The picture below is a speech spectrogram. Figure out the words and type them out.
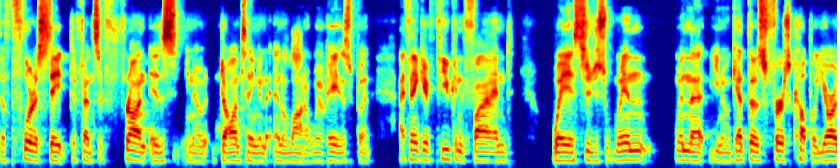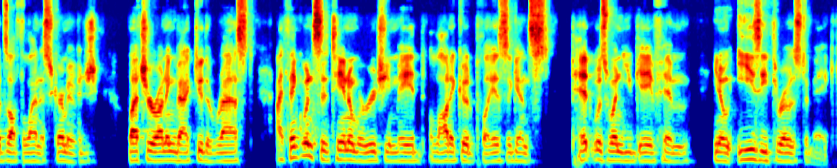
the Florida State defensive front is, you know, daunting in, in a lot of ways, but I think if you can find ways to just win, win that, you know, get those first couple yards off the line of scrimmage, let your running back do the rest. I think when Santino Marucci made a lot of good plays against Pitt was when you gave him, you know, easy throws to make.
